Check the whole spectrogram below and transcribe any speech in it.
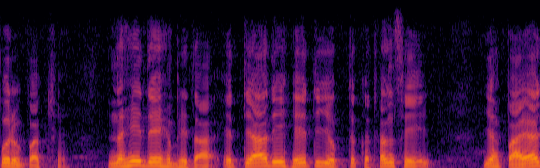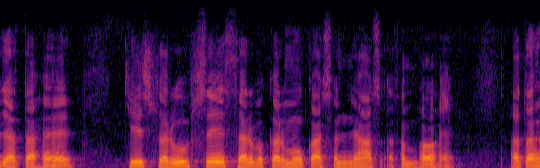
पूर्व पक्ष नहीं देहभृता इत्यादि हेतुयुक्त कथन से यह पाया जाता है कि स्वरूप से सर्व कर्मों का संन्यास असंभव है, अतः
